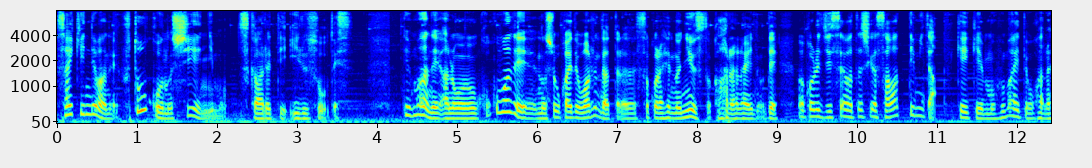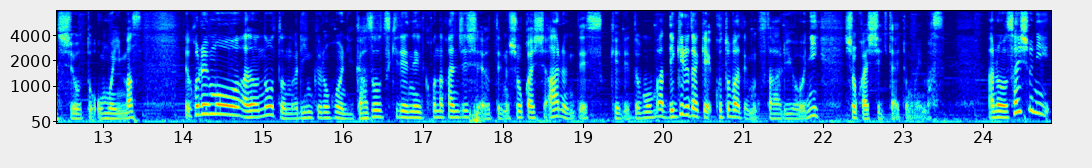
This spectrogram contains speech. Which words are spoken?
最近ではね不登校の支援にも使われているそうです。でまあねあのここまでの紹介で終わるんだったらそこら辺のニュースと変わらないので、まあ、これ実際私が触ってみた経験も踏まえてお話ししようと思います。でこれもあのノートのリンクの方に画像付きでねこんな感じでしたよっていうのを紹介してあるんですけれども、まあ、できるだけ言葉でも伝わるように紹介していきたいと思います。あの最初に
